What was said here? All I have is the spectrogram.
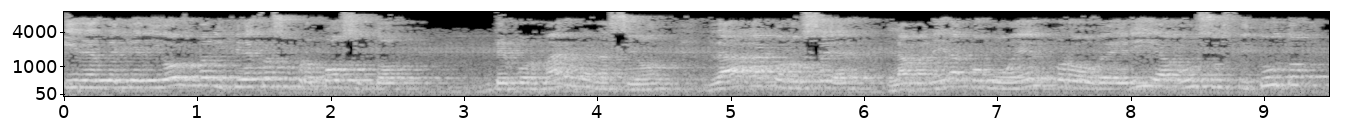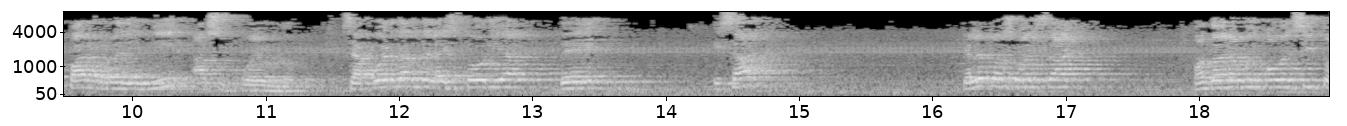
Y desde que Dios manifiesta su propósito de formar una nación, da a conocer la manera como Él proveería un sustituto para redimir a su pueblo. ¿Se acuerdan de la historia de Isaac? ¿Qué le pasó a Isaac cuando era muy jovencito?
